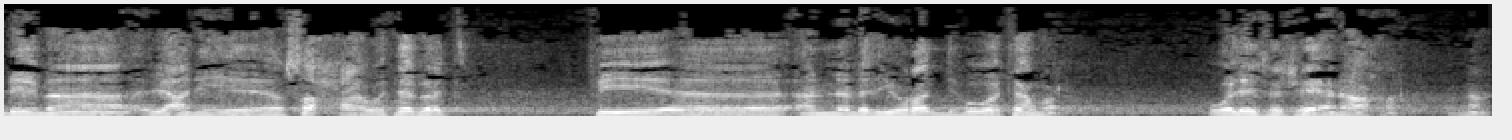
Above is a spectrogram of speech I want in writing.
لما يعني صح وثبت في أن الذي يرد هو تمر وليس شيئا آخر. نعم.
